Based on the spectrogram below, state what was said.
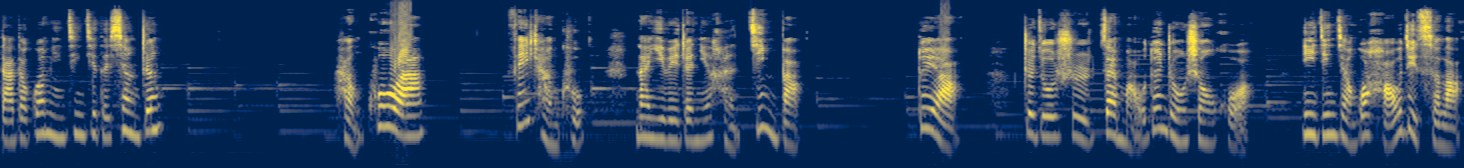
达到光明境界的象征。很酷啊，非常酷，那意味着你很劲爆。对啊，这就是在矛盾中生活。你已经讲过好几次了。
